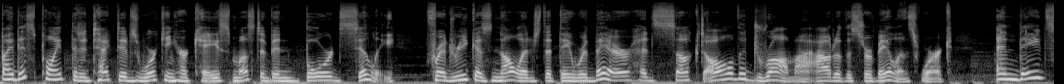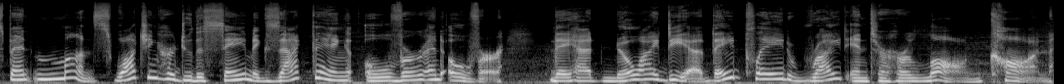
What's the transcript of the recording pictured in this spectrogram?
By this point, the detectives working her case must have been bored silly. Frederica's knowledge that they were there had sucked all the drama out of the surveillance work, and they'd spent months watching her do the same exact thing over and over. They had no idea they'd played right into her long con.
